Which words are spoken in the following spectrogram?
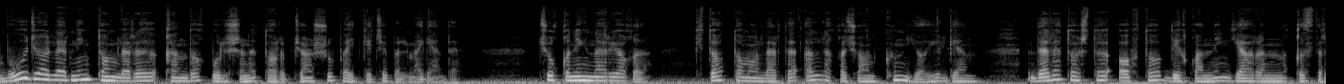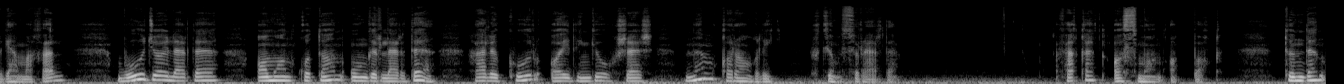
Bu joylarning tonglari qandoq bo'lishini tolibjon shu paytgacha bilmagandi. Cho'qqining naryog'i kitob tomonlarda allaqachon kun yoyilgan dala toshda oftob dehqonning yag'rinini qizdirgan mahal bu joylarda omon qo'ton o'ngirlarida hali ko'r oydinga o'xshash nim qorong'ilik hukm surardi. Faqat osmon oppoq. Tundan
